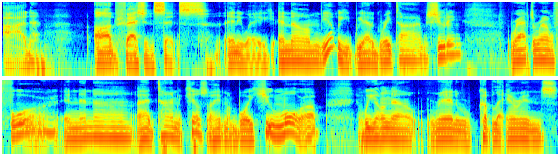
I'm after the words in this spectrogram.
odd, odd fashion sense. Anyway, and um, yeah, we we had a great time shooting. Wrapped around four, and then uh, I had time to kill, so I hit my boy Hugh Moore up, and we hung out, ran a couple of errands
